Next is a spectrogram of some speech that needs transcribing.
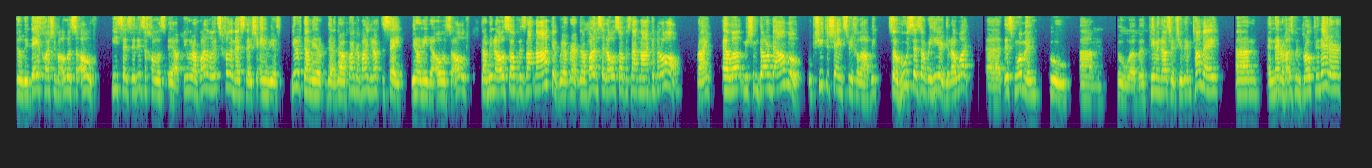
the lidei choshev olas oath. He says it is a cholos. You don't have to tell me the Rabban. You don't have to say you don't need olas The Amina olas is not naakiv. The Rabban said olas is not naakiv at all, right? Ella be'almu upshita shein So who says over here? You know what? Uh, this woman who um, who uh, became a nazir, she became tamei, um, and then her husband broke the neder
